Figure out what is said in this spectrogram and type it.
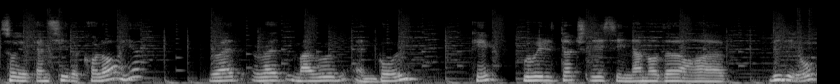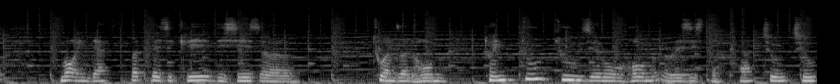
so you can see the color here red red maroon and gold okay we will touch this in another uh, video. More in depth but basically this is a 200 ohm 2220 ohm resistor uh, 2 2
